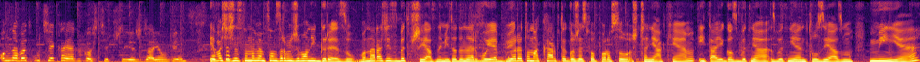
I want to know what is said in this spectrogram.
On nawet ucieka jak goście przyjeżdżają, więc Ja właśnie się zastanawiam, co mam zrobić, żeby on ich gryzł, bo na razie jest zbyt przyjazny, mnie to denerwuje. Biorę to na karp tego, że jest po prostu szczeniakiem i ta jego zbytnia, zbytni entuzjazm minie,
